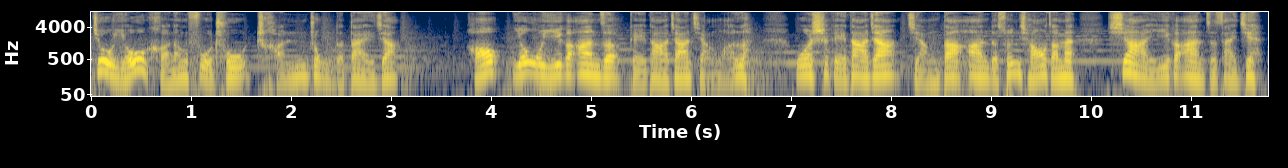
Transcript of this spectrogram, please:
就有可能付出沉重的代价。好，又一个案子给大家讲完了。我是给大家讲大案的孙桥，咱们下一个案子再见。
